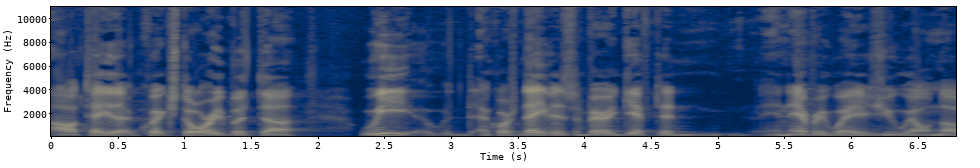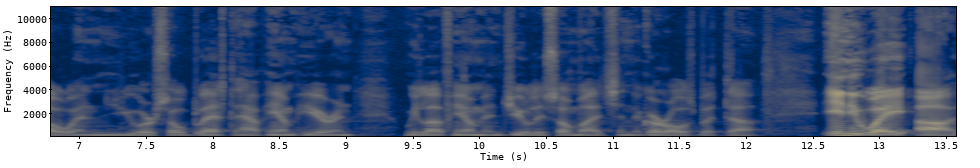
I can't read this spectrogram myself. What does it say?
I'll tell you that quick story, but uh, we, of course, Dave is a very gifted in every way, as you well know, and you are so blessed to have him here, and we love him and Julie so much and the girls. But uh, anyway, uh,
